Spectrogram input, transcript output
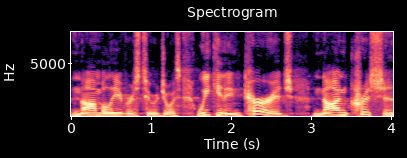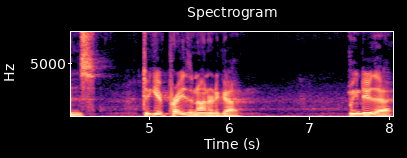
non believers to rejoice. We can encourage non Christians to give praise and honor to God. We can do that,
